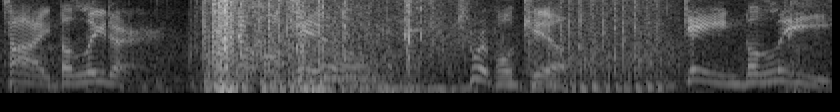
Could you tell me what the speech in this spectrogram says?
Tied the leader. Double kill. Triple kill. Gain the lead.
